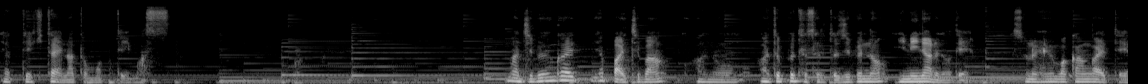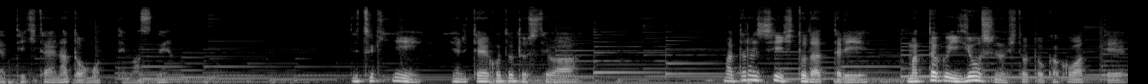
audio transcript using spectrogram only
やっていきたいなと思っています。まあ自分がやっぱ一番あのアウトプットすると自分の身になるので、その辺は考えてやっていきたいなと思ってますね。で、次にやりたいこととしては、まあ新しい人だったり、全く異業種の人と関わって、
